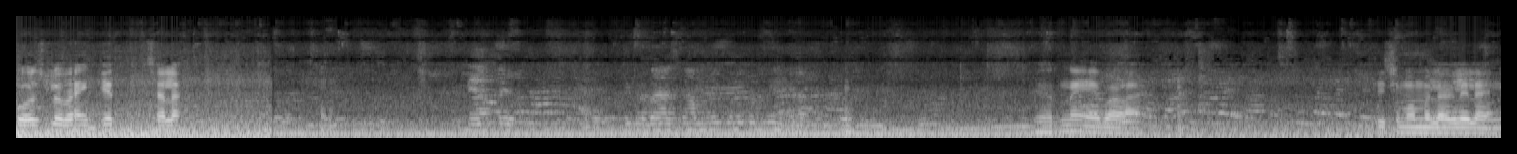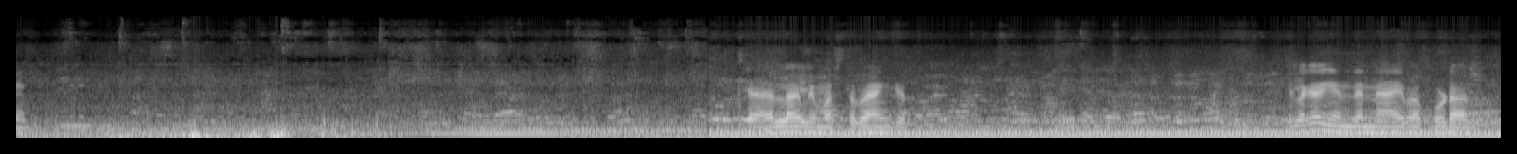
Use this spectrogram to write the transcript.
पोहोचलो बँकेत चला. घर नाही आहे बाळा. तिची मम्मी लागलेली आहे ना. खेळायला लागली मस्त बँकेत. तिला काय घेणं त्यांनी आई बाप पुढं असो.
